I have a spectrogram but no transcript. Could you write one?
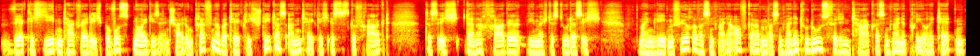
wirklich jeden Tag werde ich bewusst neu diese Entscheidung treffen, aber täglich steht das an, täglich ist es gefragt, dass ich danach frage, wie möchtest du, dass ich mein Leben führe, was sind meine Aufgaben, was sind meine To-Dos für den Tag, was sind meine Prioritäten.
